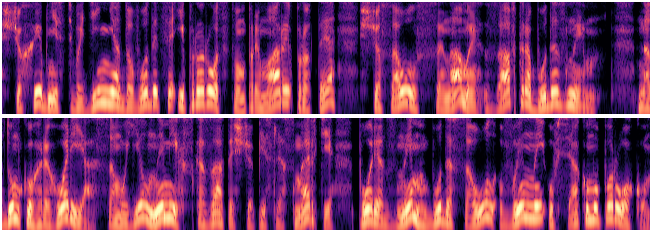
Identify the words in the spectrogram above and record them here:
що хибність видіння доводиться і пророцтвом примари про те, що Саул з синами завтра буде з ним. На думку Григорія, Самуїл не міг сказати, що після смерті поряд з ним буде Саул винний у всякому пороку,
